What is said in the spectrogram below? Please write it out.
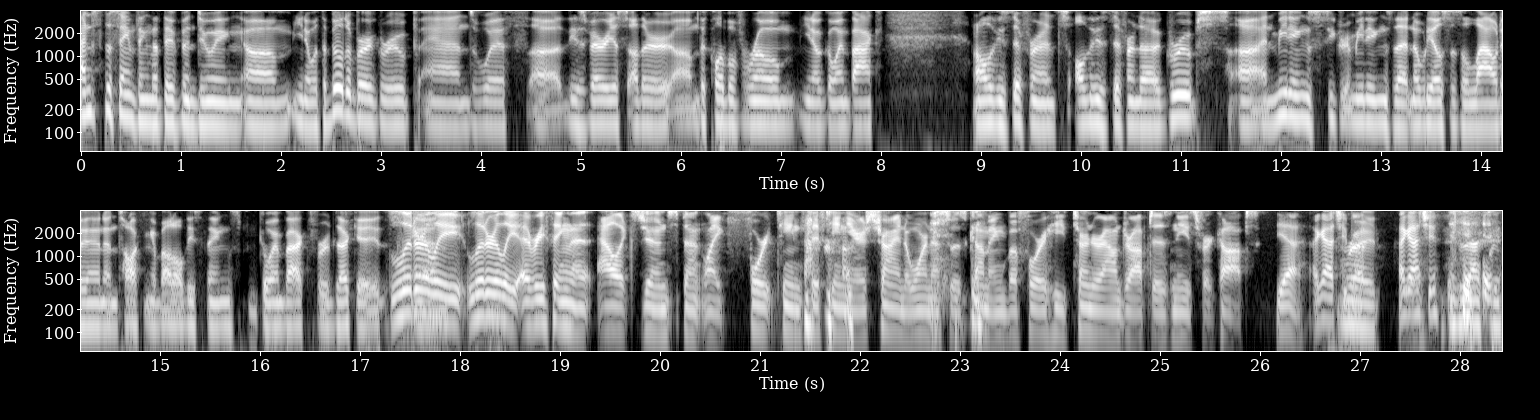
and it's the same thing that they've been doing um you know with the Bilderberg Group and with uh these various other um the Club of Rome you know going back and all of these different all of these different uh, groups uh, and meetings secret meetings that nobody else is allowed in and talking about all these things going back for decades Literally, And- literally everything that Alex Jones spent like 14, 15 years trying to warn us was coming before he turned around, dropped his knees for cops. Yeah, I got you, bro. right I got you. exactly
